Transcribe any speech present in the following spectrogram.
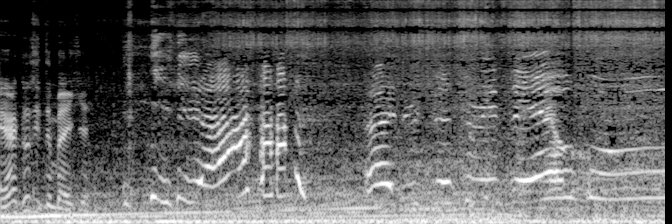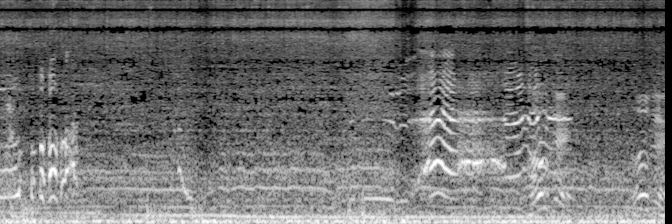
Doet hij het een beetje? Ja, hij doet het tenminste heel goed. Hoger. Hoger.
